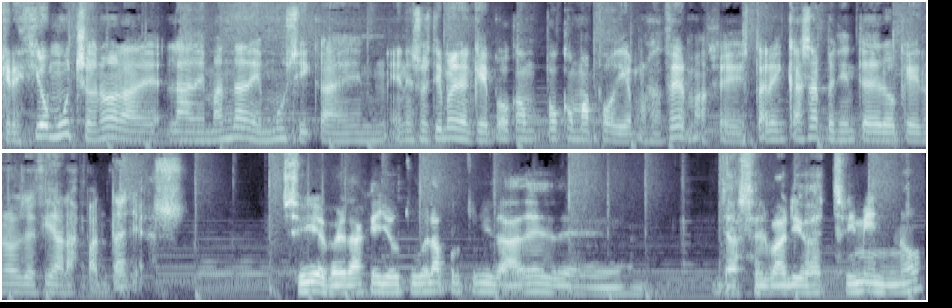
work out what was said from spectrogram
creció mucho ¿no? la, demanda de música en, esos tiempos en que poco, poco más podíamos hacer, más que estar en casa pendiente de lo que nos decían las pantallas. Sí, es verdad que yo tuve la oportunidad de, hacer varios streaming, ¿no?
